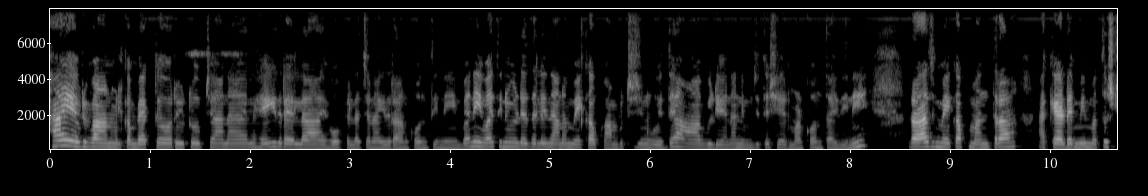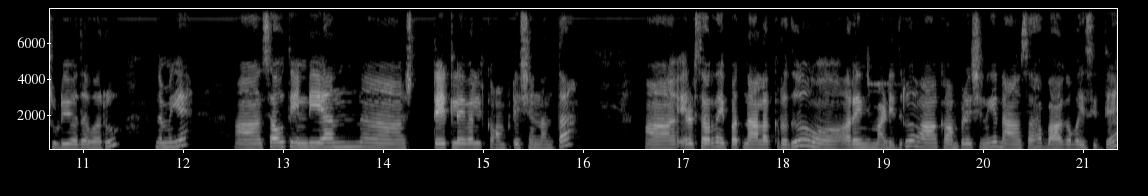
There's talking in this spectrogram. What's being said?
Hi everyone welcome back to our YouTube channel ಹೇಗಿದ್ರೆ ಎಲ್ಲ? ಐ ಹೋಪ್ ಎಲ್ಲ ಚೆನ್ನಾಗಿದ್ದೀರಾ ಅನ್ಕೊತೀನಿ. ಬನ್ನಿ, ಇವತ್ತಿನ ವೀಡಿಯೋದಲ್ಲಿ ನಾನು ಮೇಕಪ್ ಕಾಂಪಿಟೇಷನ್ಗೆ ಹೋಗಿದ್ದೆ ಆ ವಿಡಿಯೋನ ನಿಮ್ಮ ಜೊತೆ ಶೇರ್ ಮಾಡ್ಕೊತಾ ಇದ್ದೀನಿ. ರಾಜ್ ಮೇಕಪ್ ಮಂತ್ರ ಅಕಾಡೆಮಿ ಮತ್ತು ಸ್ಟುಡಿಯೋದವರು ನಮಗೆ south Indian state level competition ಅಂತ ಎರಡು ಸಾವಿರದ ಇಪ್ಪತ್ತ್ನಾಲ್ಕರದು ಅರೇಂಜ್ ಮಾಡಿದರು. ಆ ಕಾಂಪಿಟೇಷನ್ಗೆ ನಾನು ಸಹ ಭಾಗವಹಿಸಿದ್ದೆ.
